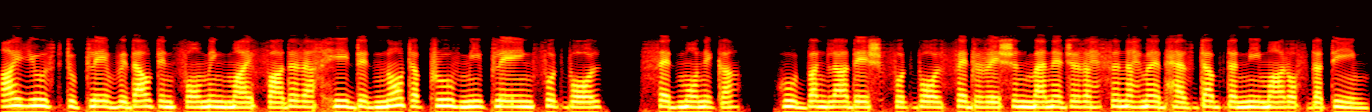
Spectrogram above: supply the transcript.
I used to play without informing my father as he did not approve me playing football, said Monica, who Bangladesh Football Federation manager Ahsan Ahmed has dubbed the Neymar of the team.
